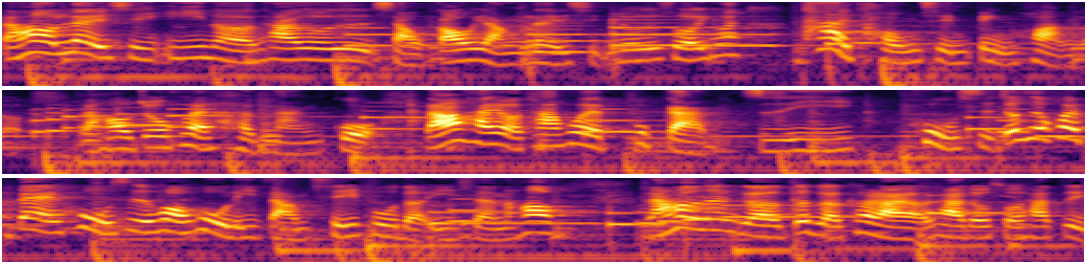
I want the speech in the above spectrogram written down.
然后类型一呢，他就是小羔羊类型，就是说因为太同情病患了，然后就会很难过。然后还有他会不敢质疑护士，就是会被护士或护理长欺负的医生。然后，然后那个这个克莱尔他就说他自己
